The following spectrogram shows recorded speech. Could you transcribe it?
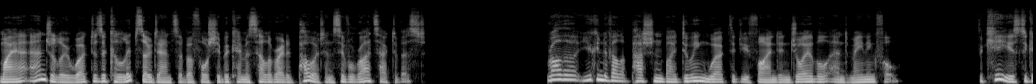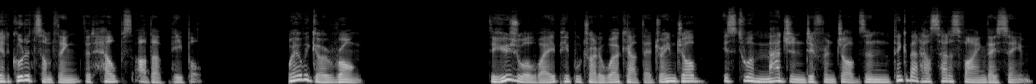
Maya Angelou worked as a calypso dancer before she became a celebrated poet and civil rights activist. Rather, you can develop passion by doing work that you find enjoyable and meaningful. The key is to get good at something that helps other people. Where we go wrong. The usual way people try to work out their dream job is to imagine different jobs and think about how satisfying they seem.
